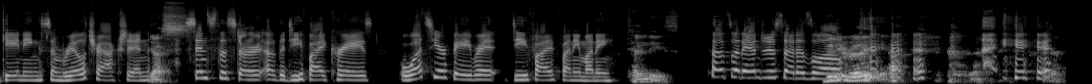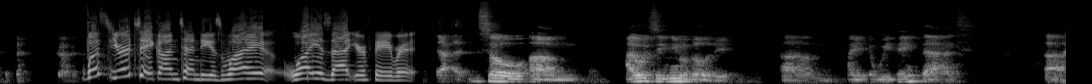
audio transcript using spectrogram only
gaining some real traction yes. since the start of the DeFi craze. What's your favorite DeFi funny money? Tendies. That's what Andrew said as well. Did you really? Yeah. What's your take on tendies? Why why is that your favorite? Uh, so um, I would say memeability. Um, I we think that uh,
